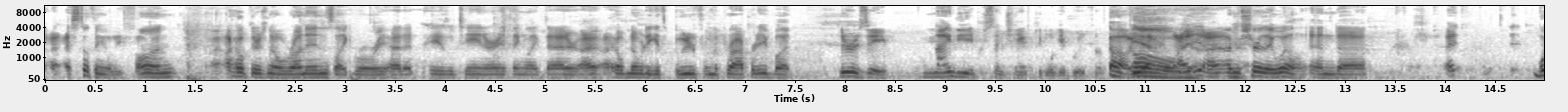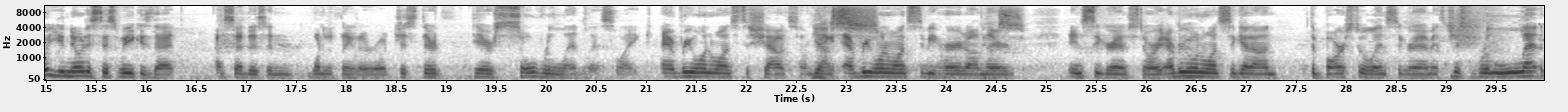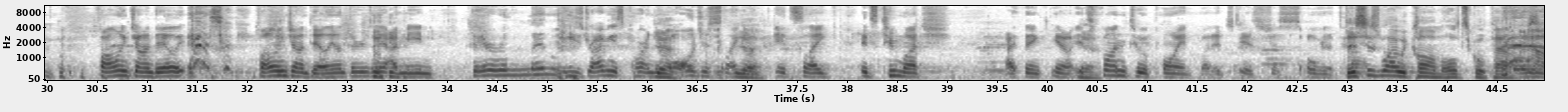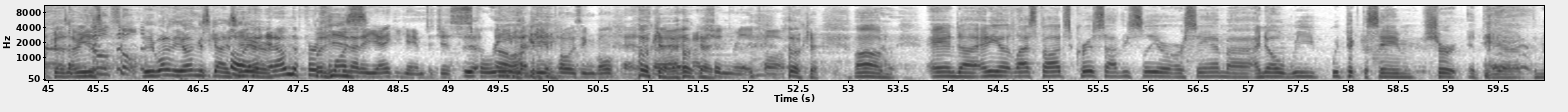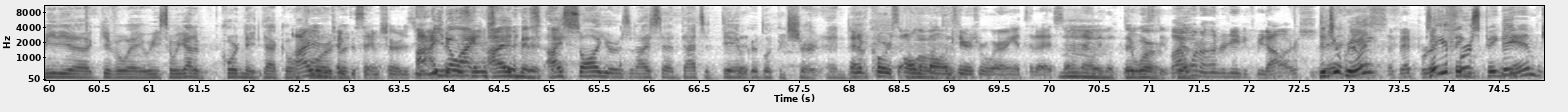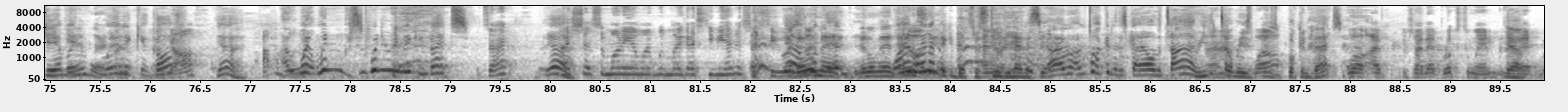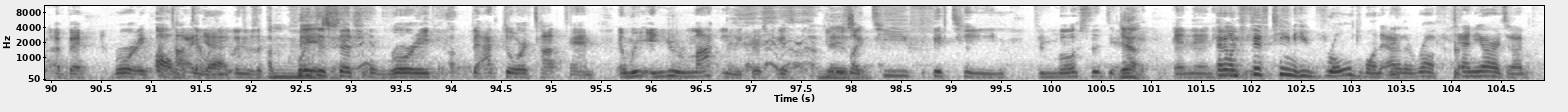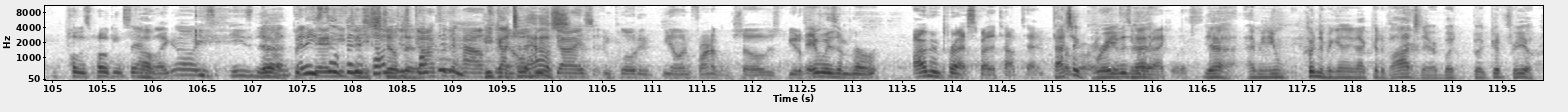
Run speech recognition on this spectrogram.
I, I still think it'll be fun. I, I hope there's no run-ins like Rory had at Hazeltine or anything like that. Or I, I hope nobody gets booted from the property. But there is a 98% chance people will get booted from the Oh yeah, Oh, I, yeah, I, I'm yeah. sure they will. And uh, I, what you notice this week is that I said this in one of the things I wrote. Just they're they're so relentless. Like everyone wants to shout something. Yes. Everyone wants to be heard on Yes. their Instagram story. Everyone wants to get on the Barstool Instagram. It's just relent. following John Daly, following John Daly on Thursday. I mean, they're relentless. He's driving his car, and they're Yeah. all just like, Yeah. it's like it's too much. I think you know it's Yeah. fun to a point, but it's it's just over the top. This is why we call him old school pals because I mean He's he's, an old soul. he's one of the youngest guys Oh, here. and, and I'm the first one at a Yankee game to just Yeah, scream oh, at the opposing bullpen. Okay, so I, okay. I shouldn't really talk. Okay. Um, and uh, any uh, last thoughts, Chris, obviously, or, or Sam? Uh, I know we, we picked the same shirt at the uh, the media giveaway, we so we got to coordinate that going I didn't forward. pick but- the same shirt as you. I, You you know, I, I admit it. I saw yours and I said that's a damn good looking shirt. And and uh, of course, all the going with it. volunteers were wearing it today, so now we look. they were. Yeah. I won $183. Did you really? Yes, I bet Is Brooks. that your Big- first big big, gam- gambling gambler. win Uh, at uh, golf? golf? Yeah. Probably. Uh, when, when since when are you making bets? What's that? Yeah. I set some money on my, with my guy Stevie Hennessy. Stevie Yeah, West. Middleman, what the- middleman Why am I Hennessy. not making bets with I know. Stevie Hennessy? I'm, I'm talking to this guy all the time. He I tell me he's, Well- he's booking bets. Well, I, so I bet Brooks to win, and Yeah. I bet I bet Rory for Oh top my ten. God. And it was a Amazing. quintessential Rory backdoor top ten, and we and you were mocking me, Chris, because he was like T fifteen through most of the day, Yeah. and then And on 15, he rolled one out of the rough, 10 yards, and I was poking Sam Oh. like, "Oh, he's he's Yeah. done," But and he then still he finished just, He still just got to the house. He got to the all house. These guys imploded, you know, in front of him. So it was beautiful. It was a. Mir- I'm impressed by the top 10. That's a Rory. great It was bet. miraculous. Yeah, I mean, you couldn't have been getting that good of odds there, but but good for you.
